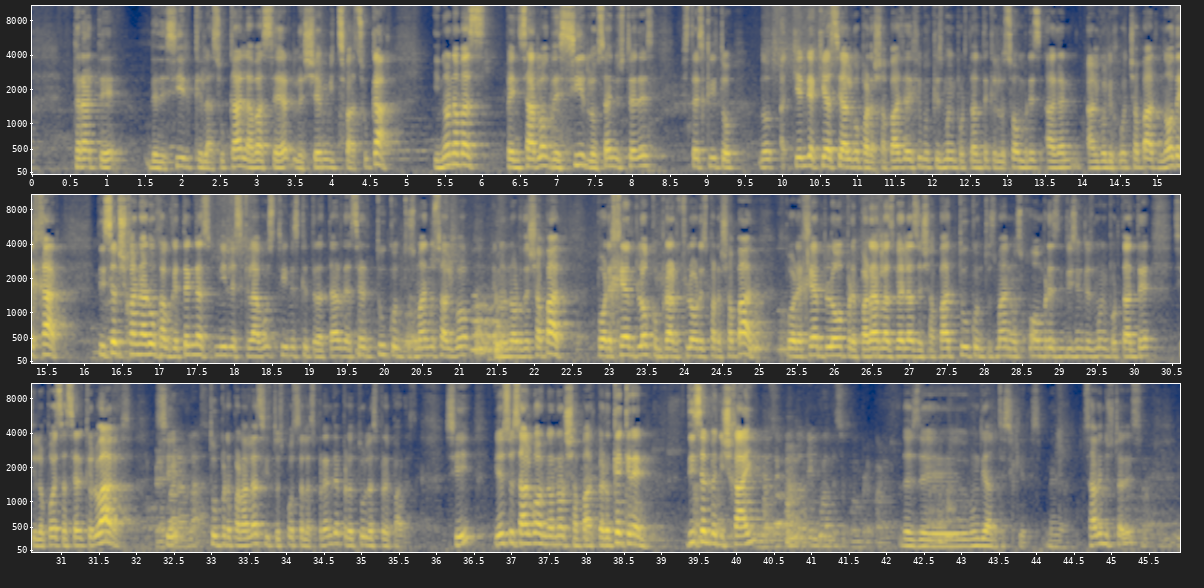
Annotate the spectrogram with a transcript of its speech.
trate de decir que la azúcar la va a hacer Leshem Mitzvah azúcar. Y no nada más pensarlo, decirlo. ¿Saben ustedes? Está escrito, no, ¿quién de aquí hace algo para Shabbat? Ya dijimos que es muy importante que los hombres hagan algo de Shabbat, no dejar. Dice el Shulchan Aruch, aunque tengas mil esclavos, tienes que tratar de hacer tú con tus manos algo en honor de Shabbat. Por ejemplo, comprar flores para Shabbat. Por ejemplo, preparar las velas de Shabbat tú con tus manos. Hombres dicen que es muy importante, si lo puedes hacer, que lo hagas. ¿sí? ¿Prepararlas? Tú prepararlas y tu esposa las prende, pero tú las preparas. ¿sí? Y eso es algo en honor Shabbat. ¿Pero qué creen? Dice el ¿Y Benishai, desde cuánto tiempo antes se pueden preparar? desde un día antes si quieres. media. ¿Saben ustedes?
